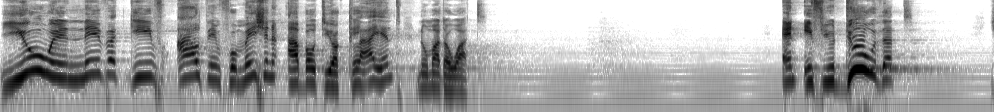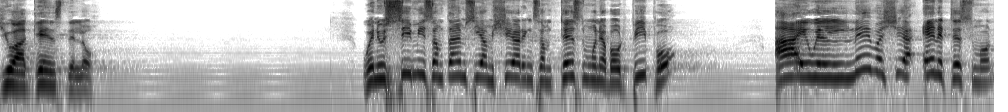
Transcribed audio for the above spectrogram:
you will never give out information about your client no matter what. And if you do that, you are against the law. When you see me sometimes here, I'm sharing some testimony about people. I will never share any testimony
